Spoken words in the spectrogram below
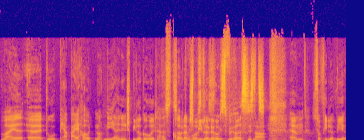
weil äh, du per Buyout noch nie einen Spieler geholt hast, Aber sondern Spieler loswirst. Ähm, so viele wie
